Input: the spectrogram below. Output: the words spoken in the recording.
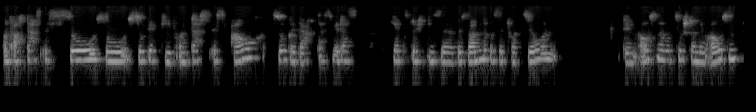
Und auch das ist so, so subjektiv. Und das ist auch so gedacht, dass wir das jetzt durch diese besondere Situation, den Ausnahmezustand im Außen,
